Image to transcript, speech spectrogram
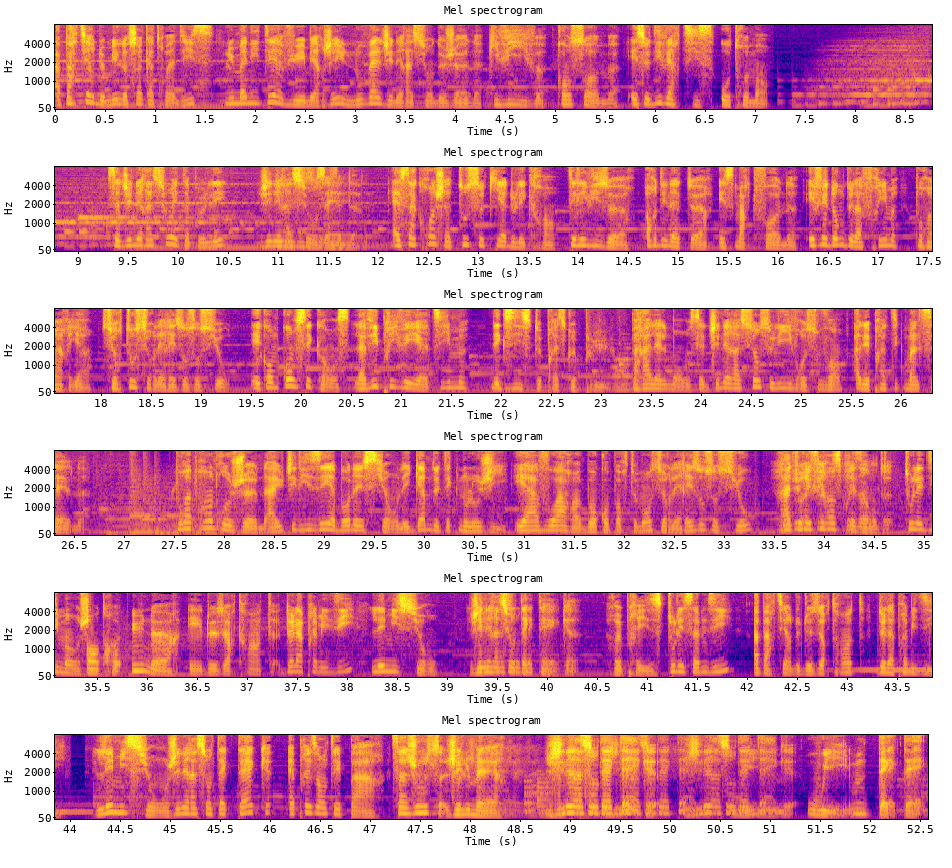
À partir de 1990, l'humanité a vu émerger une nouvelle génération de jeunes qui vivent, consomment et se divertissent autrement. Cette génération est appelée Génération Z. Elle s'accroche à tout ce qui a de l'écran, téléviseur, ordinateur et smartphone, et fait donc de la frime pour un rien, surtout sur les réseaux sociaux. Et comme conséquence, la vie privée et intime n'existe presque plus. Parallèlement, cette génération se livre souvent à des pratiques malsaines. Pour apprendre aux jeunes à utiliser à bon escient les gammes de technologies et à avoir un bon comportement sur les réseaux sociaux, Radio Référence présente tous les dimanches entre 1h et 2h30 de l'après-midi l'émission Génération Tech Tech, reprise tous les samedis à partir de 2h30 de l'après-midi. L'émission Génération Tech Tech est présentée par Sajous Gélumer. Génération Tech Tech Génération Tech Tech Oui, Tech Tech.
